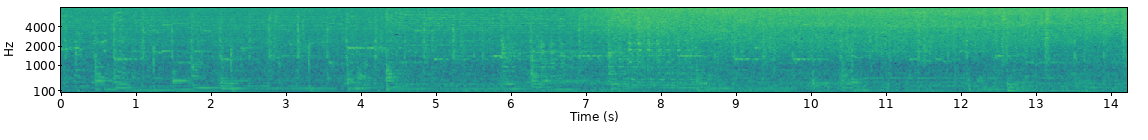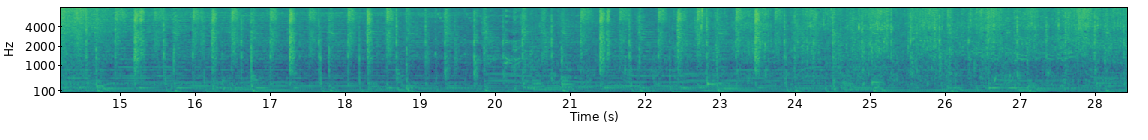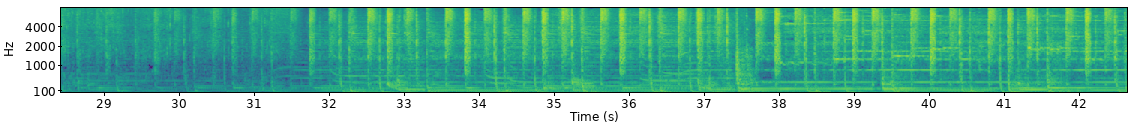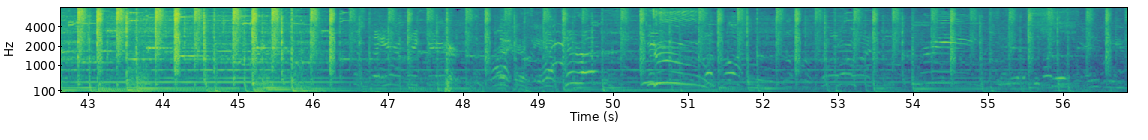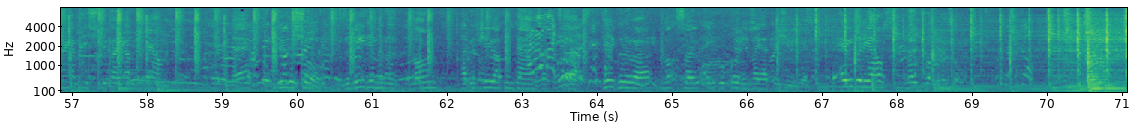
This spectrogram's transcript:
Stay here medium and the long have a few up and downs that uh, people who are not so able-bodied may have issues with. But everybody else, no problem at all.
